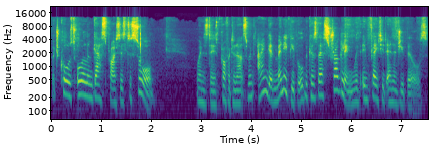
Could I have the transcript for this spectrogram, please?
which caused oil and gas prices to soar. Wednesday's profit announcement angered many people because they're struggling with inflated energy bills.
